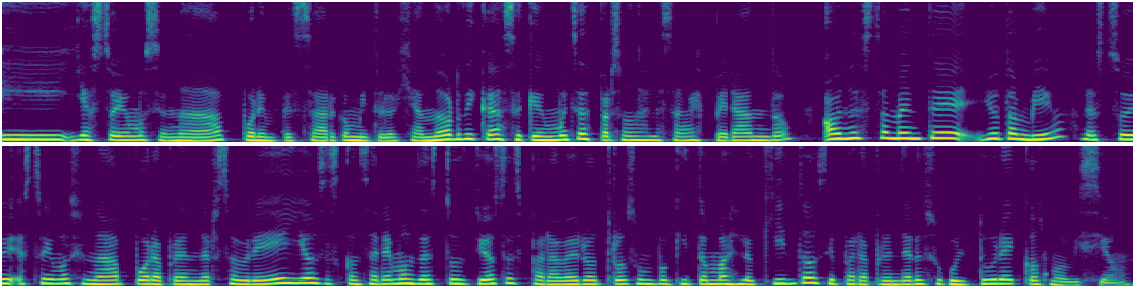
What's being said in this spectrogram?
y ya estoy emocionada por empezar con mitología nórdica. Sé que muchas personas la están esperando. Honestamente, yo también estoy, estoy emocionada por aprender sobre ellos. Descansaremos de estos dioses para ver otros un poquito más loquitos y para aprender de su cultura y cosmovisión.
